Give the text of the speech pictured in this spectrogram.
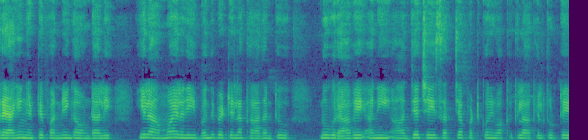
ర్యాగింగ్ అంటే ఫన్నీగా ఉండాలి. ఇలా అమ్మాయిలని ఇబ్బంది పెట్టేలా కాదంటూ నువ్వు రావే అని ఆద్య చేయి సత్య పట్టుకొని ఒక్కకి లాకెళ్తుంటే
